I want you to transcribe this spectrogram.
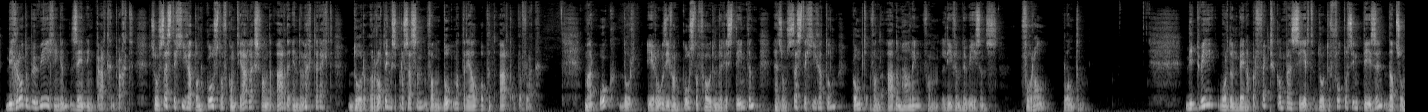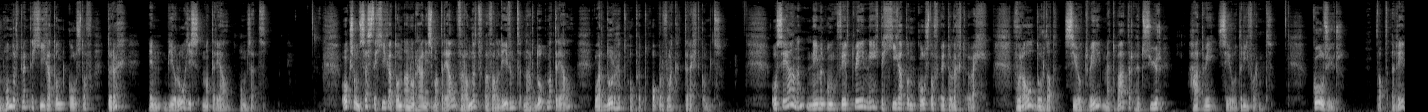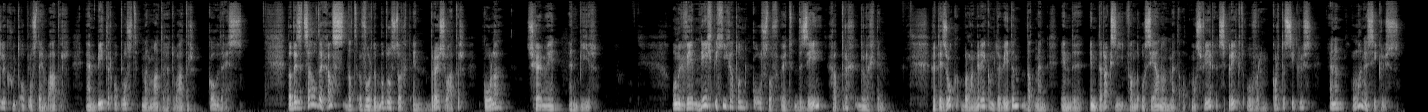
Die grote bewegingen zijn in kaart gebracht. Zo'n 60 gigaton koolstof komt jaarlijks van de aarde in de lucht terecht door rottingsprocessen van doodmateriaal op het aardoppervlak. Maar ook door erosie van koolstofhoudende gesteenten en zo'n 60 gigaton komt van de ademhaling van levende wezens, vooral planten. Die twee worden bijna perfect gecompenseerd door de fotosynthese dat zo'n 120 gigaton koolstof terug in biologisch materiaal omzet. Ook zo'n 60 gigaton anorganisch materiaal verandert van levend naar dood materiaal, waardoor het op het oppervlak terechtkomt. Oceanen nemen ongeveer 92 gigaton koolstof uit de lucht weg, vooral doordat CO2 met water het zuur H2CO3 vormt. Koolzuur, dat redelijk goed oplost in water en beter oplost naarmate het water kouder is. Dat is hetzelfde gas dat voor de bubbels zorgt in bruiswater, cola, schuimwijn en bier. Ongeveer 90 gigaton koolstof uit de zee gaat terug de lucht in. Het is ook belangrijk om te weten dat men in de interactie van de oceanen met de atmosfeer spreekt over een korte cyclus en een lange cyclus.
